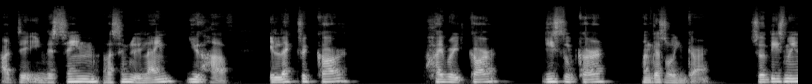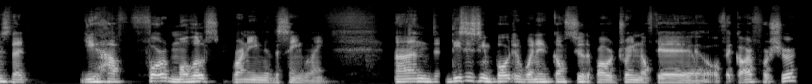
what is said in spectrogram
at the, in the same assembly line, you have electric car, hybrid car, diesel car, and gasoline car. So this means that you have four models running in the same line. And this is important when it comes to the powertrain of the of the car for sure,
